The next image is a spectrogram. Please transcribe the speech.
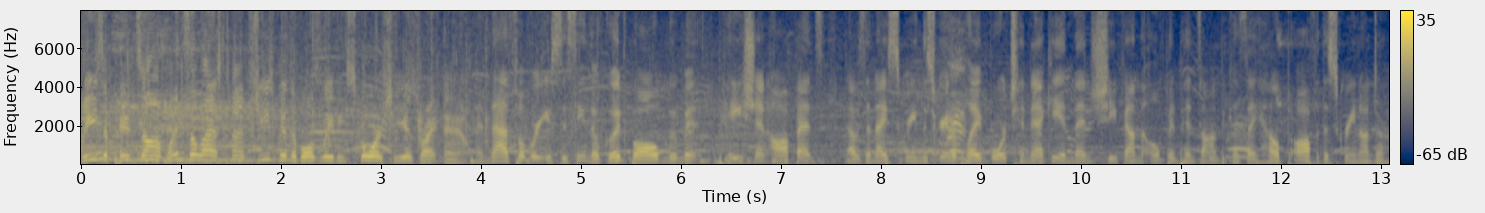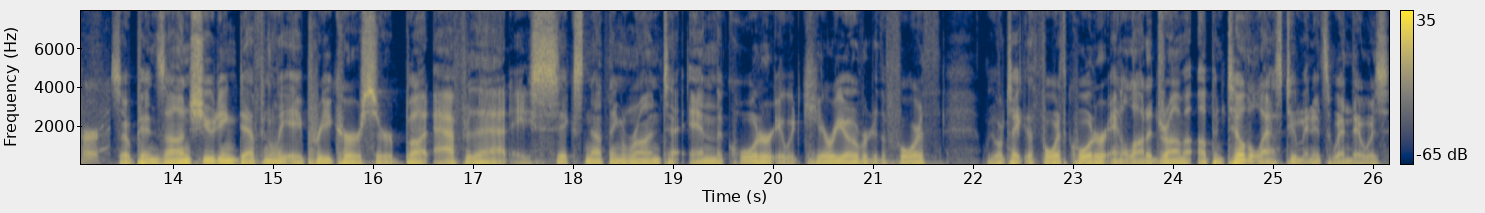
Elisa Pinzan. When's the last time she's been the Bulls' leading scorer? She is right now. And that's what we're used to seeing, though. Good ball movement, patient offense. That was a nice screen, the screener play for Tsineke, and then she found the open Pinzan because they helped off of the screen onto her. So Pinzan shooting definitely a precursor, but after that, a 6 nothing run to end the quarter. It would carry over to the fourth. We will take the fourth quarter and a lot of drama up until the last two minutes when there was,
